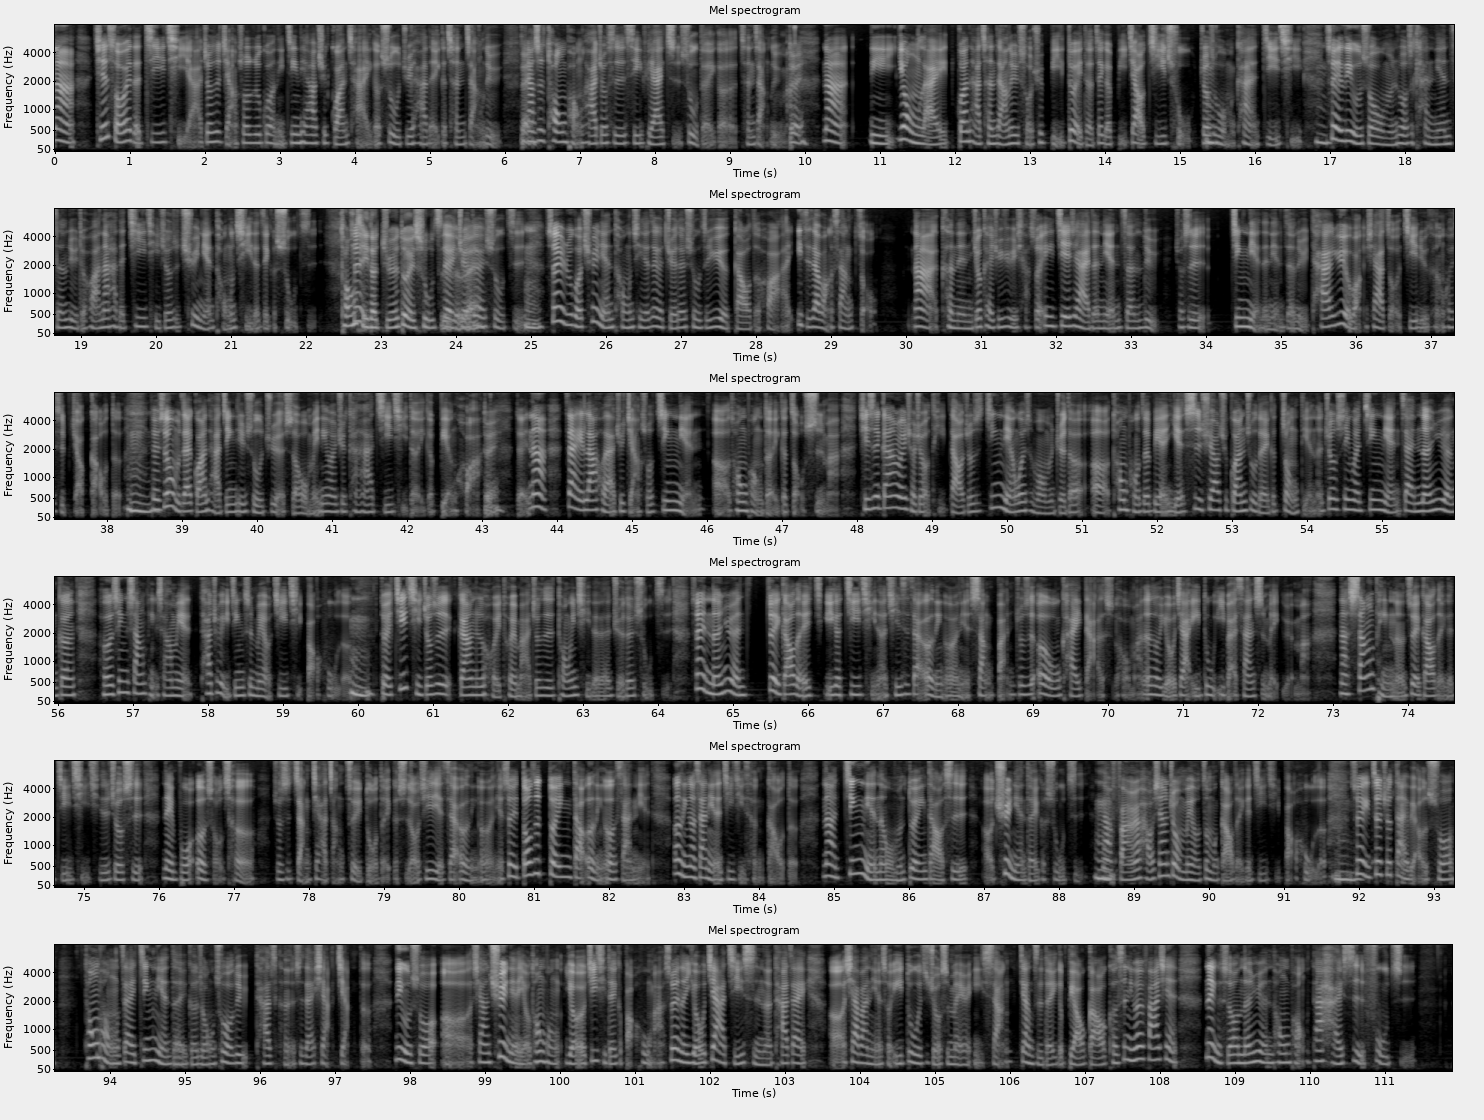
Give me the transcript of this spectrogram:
那其实所谓的激起啊，就是讲说，如果你今天要去观察一个数据，它的一个成长率，对。像是通膨，它就是 CPI 指数的一个成长率嘛。对，那你用来观察成长率所去比对的这个比较基础，就是嗯我们看的基期。嗯所以，例如说，我们如果是看年增率的话，那它的基期就是去年同期的这个数字，同期的绝对数字，对不绝对对？数字。嗯，所以，如果去年同期的这个绝对数字越高的话，一直在往上走，那可能你就可以去预想说，诶，接下来的年增率就是今年的年增率，它越往下走几率可能会是比较高的。嗯，对，所以我们在观察经济数据的时候，我们一定会去看它基期的一个变化。对，对，那再拉回来去讲说今年呃通膨的一个走势嘛，其实刚刚 Rachel 就有提到，就是今年为什么我们觉得呃通膨这边也是需要去关注的一个重点呢？就是因为今年在能源跟核心商品上面，它就已经是没有基期保护了。嗯，对，基期就是刚刚就是回推嘛，就是同一期的绝对数值，所以能源。最高的一一个基期呢，其实在二零二二年上半，就是俄乌开打的时候嘛，那时候油价一度一百三十美元嘛。那商品呢最高的一个基期，其实就是那波二手车就是涨价涨最多的一个时候，其实也是在二零二二年，所以都是对应到二零二三年。二零二三年的基期是很高的，那今年呢，我们对应到是呃去年的一个数字，那反而好像就没有这么高的一个基期保护了，所以这就代表着说。通膨在今年的一个容错率，它可能是在下降的。例如说，呃，像去年有通膨有有机器的一个保护嘛，所以呢，油价即使呢它在呃下半年的时候一度九十美元以上这样子的一个飙高，可是你会发现那个时候能源通膨它还是负值。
